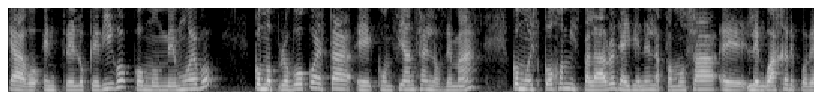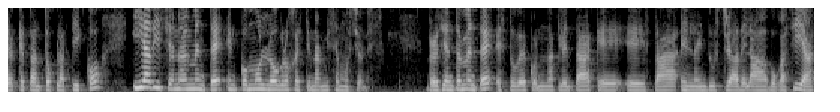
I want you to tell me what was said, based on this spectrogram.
que hago entre lo que digo, cómo me muevo, cómo provoco esta eh, confianza en los demás, cómo escojo mis palabras, y ahí viene la famosa eh, lenguaje de poder que tanto platico, y adicionalmente en cómo logro gestionar mis emociones. Recientemente estuve con una clienta que eh, está en la industria de la abogacía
